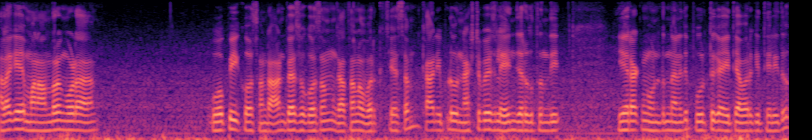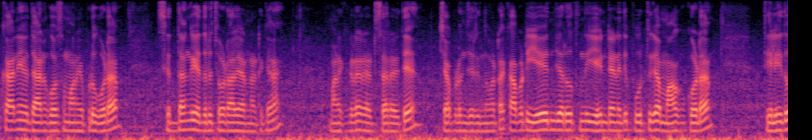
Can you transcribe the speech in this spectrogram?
అలాగే మనం అందరం కూడా ఓపీ కోసం అంటే ఆన్ పేస్ కోసం గతంలో వర్క్ చేసాం కానీ ఇప్పుడు నెక్స్ట్ పేజ్లో ఏం జరుగుతుంది ఏ రకంగా ఉంటుంది అనేది పూర్తిగా అయితే ఎవరికి తెలియదు కానీ దానికోసం మనం ఎప్పుడు కూడా సిద్ధంగా ఎదురు చూడాలి అన్నట్టుగా మనకి ఇక్కడ రెడ్ సార్ అయితే చెప్పడం జరిగిందన్నమాట. కాబట్టి ఏం జరుగుతుంది ఏంటి అనేది పూర్తిగా మాకు కూడా తెలియదు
